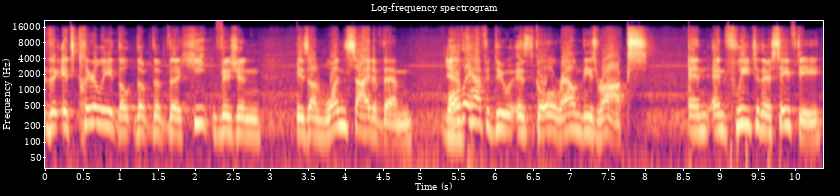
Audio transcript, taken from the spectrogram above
the, it's clearly the, the, the, the heat vision is on one side of them. Yeah. All they have to do is go around these rocks and, and flee to their safety.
